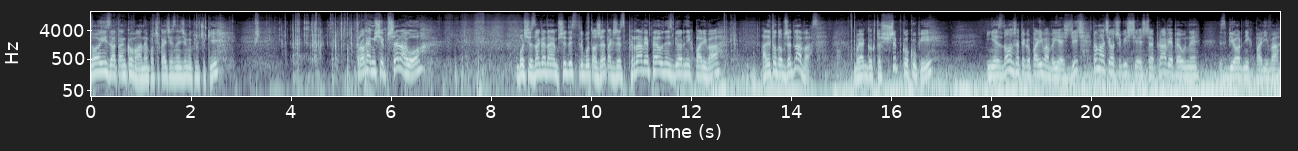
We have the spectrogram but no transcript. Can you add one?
No i zatankowane. Poczekajcie, znajdziemy kluczyki. Trochę mi się przelało, bo się zagadałem przy dystrybutorze, także jest prawie pełny zbiornik paliwa. Ale to dobrze dla Was, bo jak go ktoś szybko kupi i nie zdąży tego paliwa wyjeździć, to macie oczywiście jeszcze prawie pełny zbiornik paliwa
